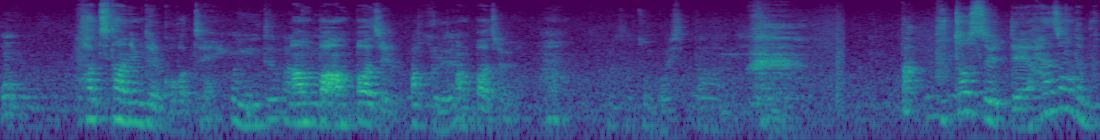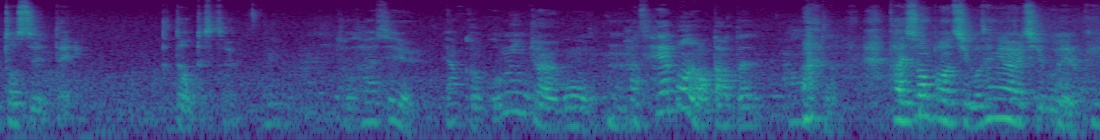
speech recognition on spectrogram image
어? 같이 다니면 될 것 같아. 어 이드가 안, 빠, 안 빠질. 아 그래요? 안 빠져요. 그래서 좀 멋있다. 딱 붙었을 때 한성대 붙었을 때 그때 어땠어요? 저 사실 약간 꿈인 줄 알고 음. 한 세 번을 왔다 갔다 한 것 같아요. 다시 수험번 치고 생년을 치고 이렇게.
